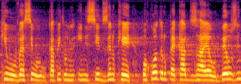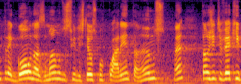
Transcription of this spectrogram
que o, versículo, o capítulo inicia dizendo que, por conta do pecado de Israel, Deus entregou nas mãos dos filisteus por 40 anos. Né? Então a gente vê que,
